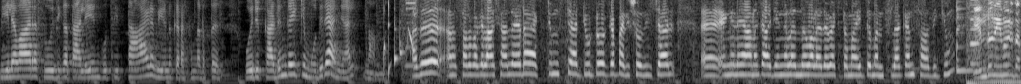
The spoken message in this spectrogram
നിലവാര സൂചിക തലയും കുത്തി താഴെ വീണ് കിടക്കുന്നിടത്ത് ഒരു കടുങ്കൈക്ക് മുതിരാഞ്ഞാൽ നന്ന് അത് സർവകലാശാലയുടെ ആക്റ്റും സ്റ്റാറ്റ്യൂട്ടും ഒക്കെ പരിശോധിച്ചാൽ എങ്ങനെയാണ് കാര്യങ്ങളെന്ന് വളരെ വ്യക്തമായിട്ട് മനസ്സിലാക്കാൻ സാധിക്കും. എന്ത് നിയമവിരുദ്ധം?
